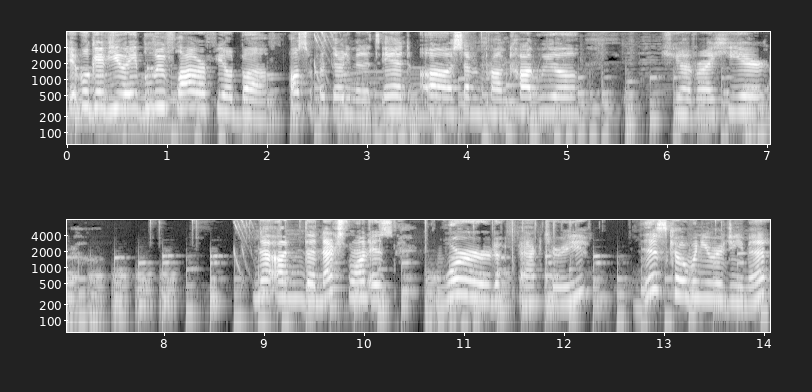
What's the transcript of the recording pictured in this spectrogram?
it will give you a blue flower field buff, also for 30 minutes, and a 7 prong cogwheel, which you have right here. Now, uh, the next one is Word Factory. This code, when you redeem it,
